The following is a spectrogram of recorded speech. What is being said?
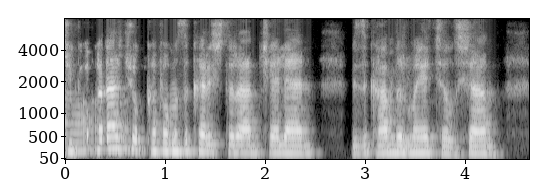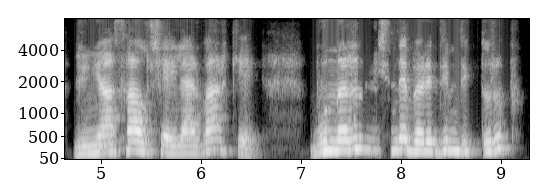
Çünkü o kadar çok kafamızı karıştıran, çelen, bizi kandırmaya çalışan dünyasal şeyler var ki bunların içinde böyle dimdik durup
